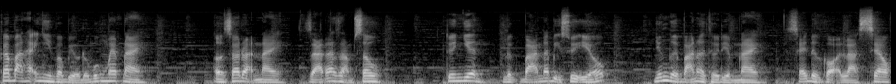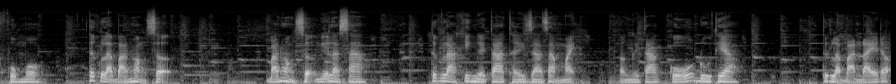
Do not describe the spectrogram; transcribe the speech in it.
Các bạn hãy nhìn vào biểu đồ bookmap này. Ở giai đoạn này, giá đã giảm sâu. Tuy nhiên, lực bán đã bị suy yếu. Những người bán ở thời điểm này sẽ được gọi là sell FOMO, tức là bán hoảng sợ. Bán hoảng sợ nghĩa là sao? Tức là khi người ta thấy giá giảm mạnh và người ta cố đu theo, tức là bán đáy đó.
